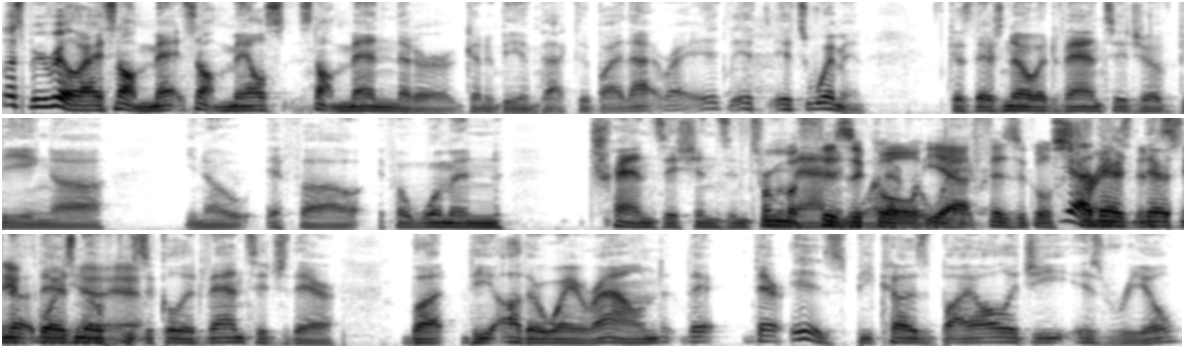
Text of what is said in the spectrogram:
let's be real, right? It's not men, it's not males, it's not men that are going to be impacted by that, right? It, it, it's women because there's no advantage of being, uh, you know, if a if a woman transitions into From a man in physical- yeah, way. physical yeah, there's there's no there's no yeah, yeah. physical advantage there, but the other way around, there there is because biology is real,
